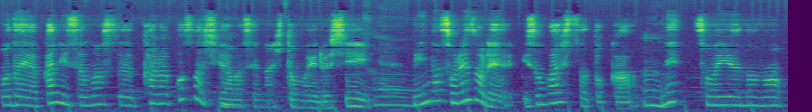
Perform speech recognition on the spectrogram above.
穏やかに過ごすからこそ幸せな人もいるし、みんなそれぞれ忙しさとか、うん。ねそういうのの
